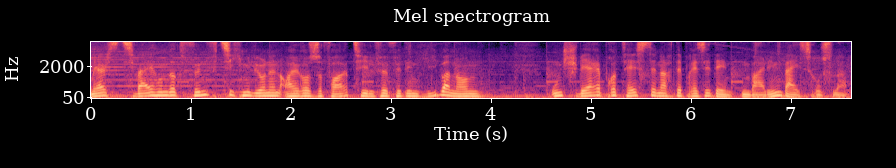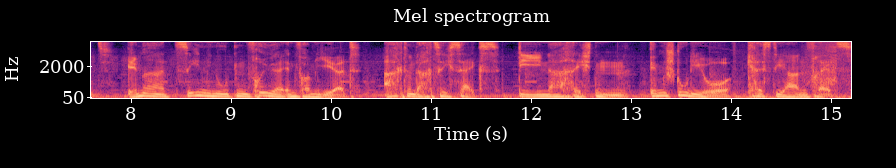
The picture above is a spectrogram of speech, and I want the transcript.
Mehr als 250 Millionen Euro Soforthilfe für den Libanon und schwere Proteste nach der Präsidentenwahl in Weißrussland. Immer 10 Minuten früher informiert. 88.6 Die Nachrichten. Im Studio Christian Fritz.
